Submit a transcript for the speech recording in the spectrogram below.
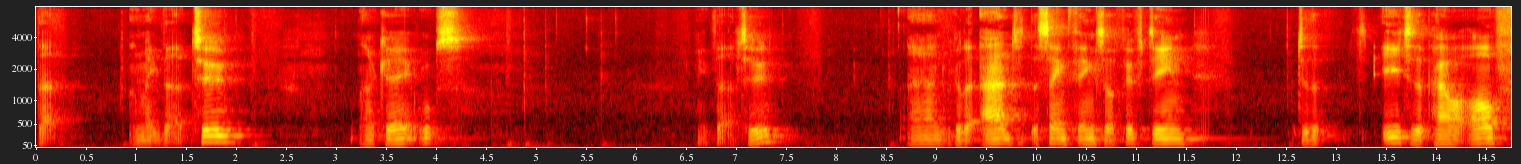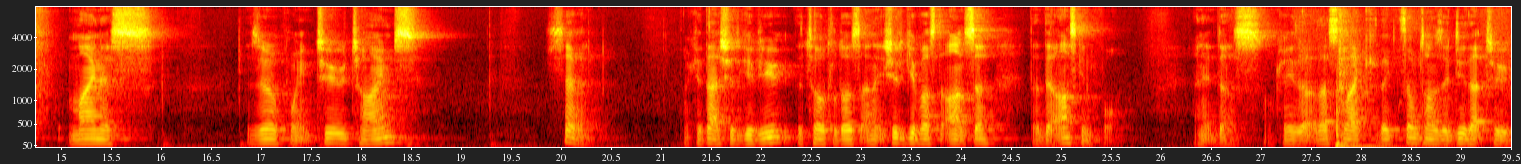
that and make that two. Okay, whoops. make that a 2. And we've got to add the same thing, so 15 to the e to the power of minus 0.2 times 7. Okay, that should give you the total dose and it should give us the answer that they're asking for. And it does. Okay, that, that's like, they, sometimes they do that to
